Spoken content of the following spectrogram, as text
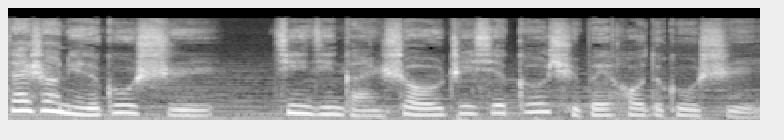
带上你的故事，静静感受这些歌曲背后的故事，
